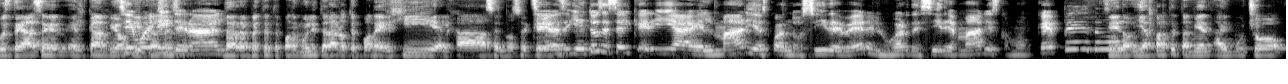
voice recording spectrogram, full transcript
pues te hace el, el cambio. Sí, y muy entonces, literal. De repente te pone muy literal o te pone el he, el has, el no sé Sí, qué. así, y entonces él quería el mar y es cuando sí de ver en lugar de sí de mar y es como, ¿qué pedo? Sí, no, y aparte también hay mucho,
